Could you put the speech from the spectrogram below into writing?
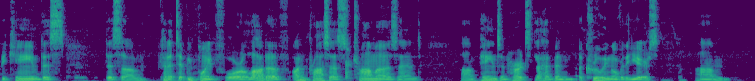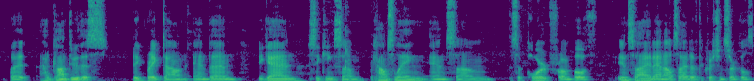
became this this um, kind of tipping point for a lot of unprocessed traumas and um, pains and hurts that had been accruing over the years. um, but had gone through this big breakdown and then began seeking some counseling and some support from both inside and outside of the Christian circles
